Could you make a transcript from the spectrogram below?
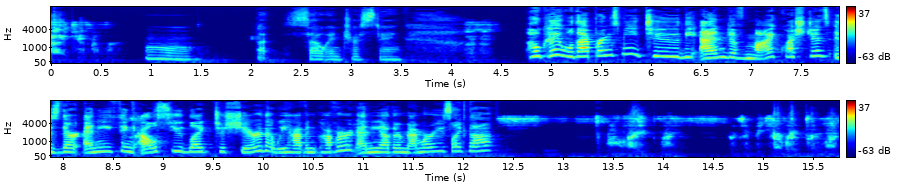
That I do remember. Mm. That's so interesting. hmm Okay, well, that brings me to the end of my questions. Is there anything else you'd like to share that we haven't covered? Any other memories like that? I, I, I think we covered it pretty much.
